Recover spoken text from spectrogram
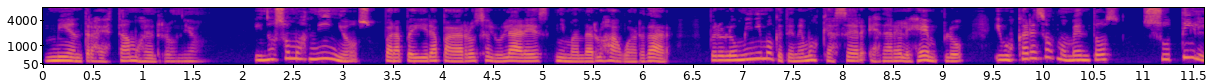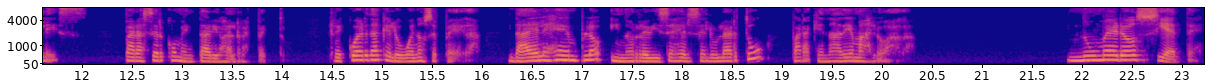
mientras estamos en reunión. Y no somos niños para pedir apagar los celulares ni mandarlos a guardar, pero lo mínimo que tenemos que hacer es dar el ejemplo y buscar esos momentos sutiles para hacer comentarios al respecto. Recuerda que lo bueno se pega. Da el ejemplo y no revises el celular tú para que nadie más lo haga. Número 7.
